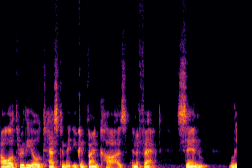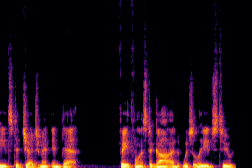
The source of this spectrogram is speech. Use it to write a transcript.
All through the Old Testament, you can find cause and effect. Sin leads to judgment and death. Faithfulness to God, which leads to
